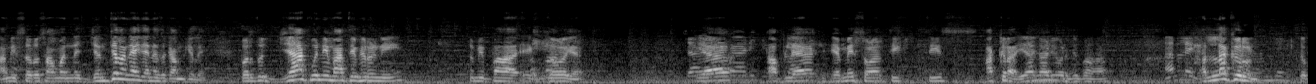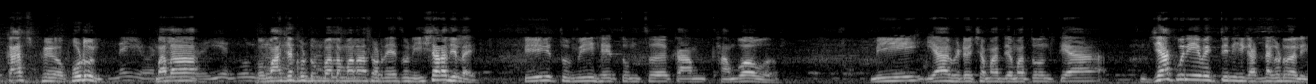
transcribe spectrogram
आम्ही सर्वसामान्य जनतेला न्याय देण्याचं काम केलंय. परंतु ज्या कोणी माथे फिरूनी तुम्ही पहा एक जवळ घ्या. या आपल्या एम एस सोळा तीस तीस अकरा या गाडीवरती पहा. हल्ला करून तो काच फे- फोडून मला माझ्या कुटुंबाला मला असं वाटतं यातून इशारा दिलाय की तुम्ही हे तुमचं काम थांबवावं. मी या व्हिडिओच्या माध्यमातून त्या ज्या कोणी व्यक्तीने ही घटना घडून आली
